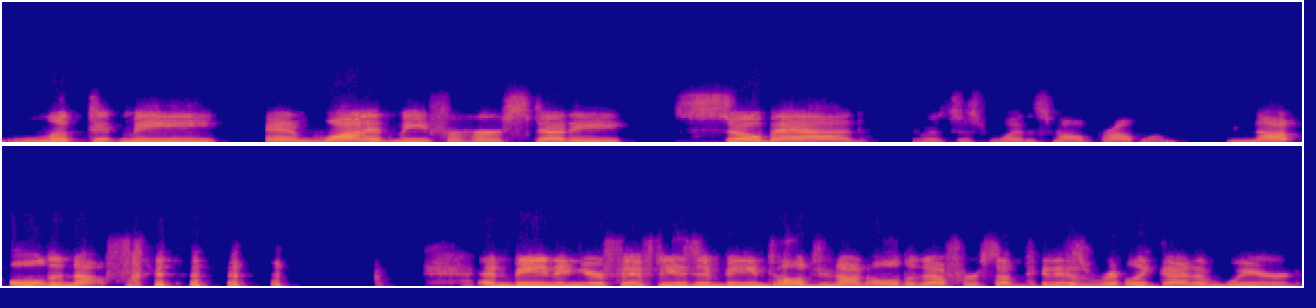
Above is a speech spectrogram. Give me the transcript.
looked at me and wanted me for her study so bad. There was just one small problem not old enough. and being in your 50s and being told you're not old enough for something is really kind of weird.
